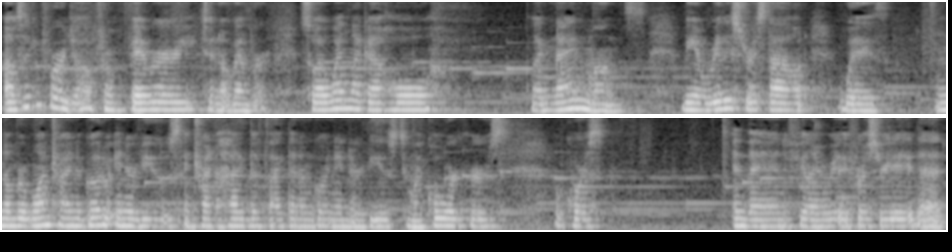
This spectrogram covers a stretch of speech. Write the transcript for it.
I was looking for a job from February to November. So I went like a whole, like nine months being really stressed out with number one trying to go to interviews and trying to hide the fact that i'm going to interviews to my coworkers of course. And then feeling really frustrated that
